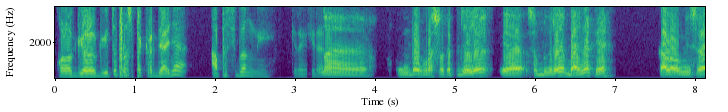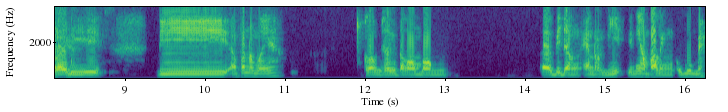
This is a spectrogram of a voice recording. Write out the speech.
kalau geologi itu prospek kerjanya apa sih bang nih? Kira-kira. Nah, untuk prospek kerjanya ya sebenarnya banyak ya. Kalau misalnya di di apa namanya? Kalau misalnya kita ngomong eh, bidang energi, ini yang paling umum ya.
